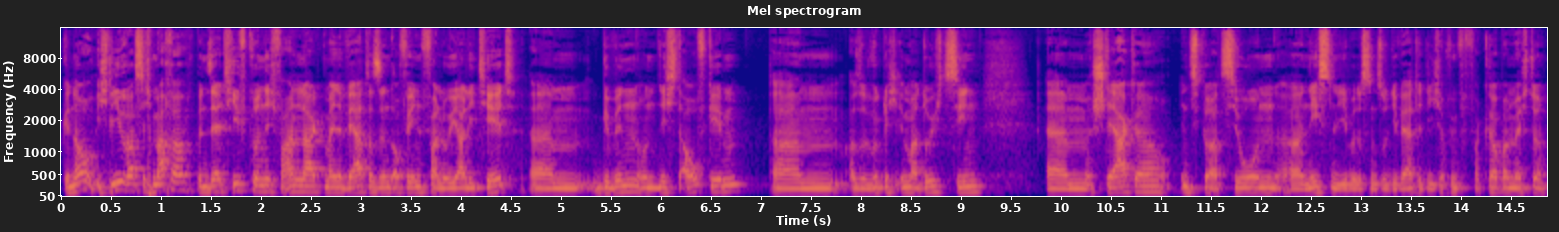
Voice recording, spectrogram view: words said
Genau, ich liebe, was ich mache, bin sehr tiefgründig veranlagt. Meine Werte sind auf jeden Fall Loyalität, ähm, gewinnen und nicht aufgeben. Ähm, also wirklich immer durchziehen. Ähm, Stärke, Inspiration, äh, Nächstenliebe, das sind so die Werte, die ich auf jeden Fall verkörpern möchte.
